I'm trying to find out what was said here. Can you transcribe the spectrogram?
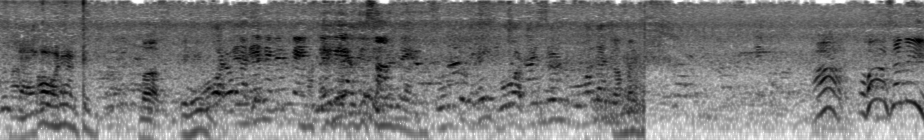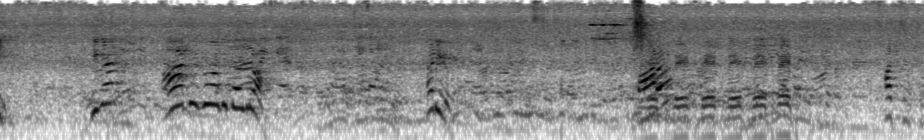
वो वन आंटी बाप यही हाँ ओह सभी ठीक है आगे को अभी चल रहा हरी मारो wait wait wait wait wait अच्छा अच्छा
